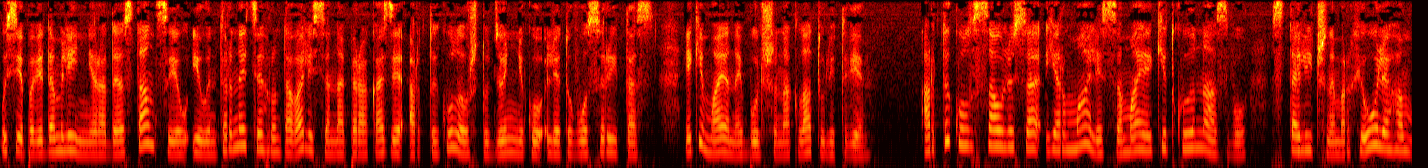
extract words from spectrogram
Усе паведамленні радыёстанцыяў і ў інтэрнэце грунтаваліся на пераказе артыкула ў штодзённіку летувоз рытас, які мае найбольшы наклад у літве. Артыкул саўлюса ярмаліса мае кіткую назву сталічным археолягам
